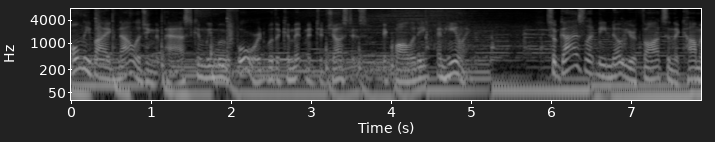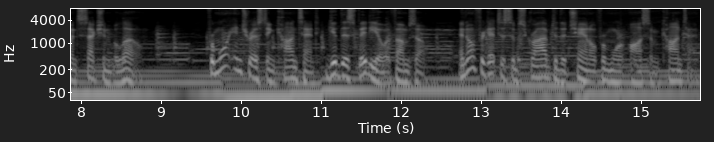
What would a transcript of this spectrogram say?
Only by acknowledging the past can we move forward with a commitment to justice, equality, and healing. So guys, let me know your thoughts in the comments section below. For more interesting content, give this video a thumbs up, and don't forget to subscribe to the channel for more awesome content.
